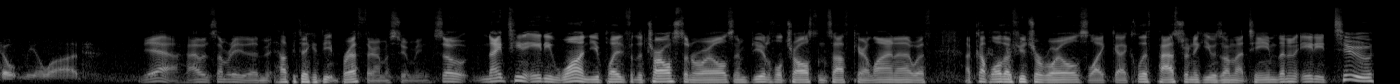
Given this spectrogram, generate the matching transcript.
helped me a lot. Yeah, I was somebody to help you take a deep breath there. I'm assuming. So, 1981, you played for the Charleston Royals in beautiful Charleston, South Carolina, with a couple other future Royals like uh, Cliff Pastornicky was on that team. Then in '82,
